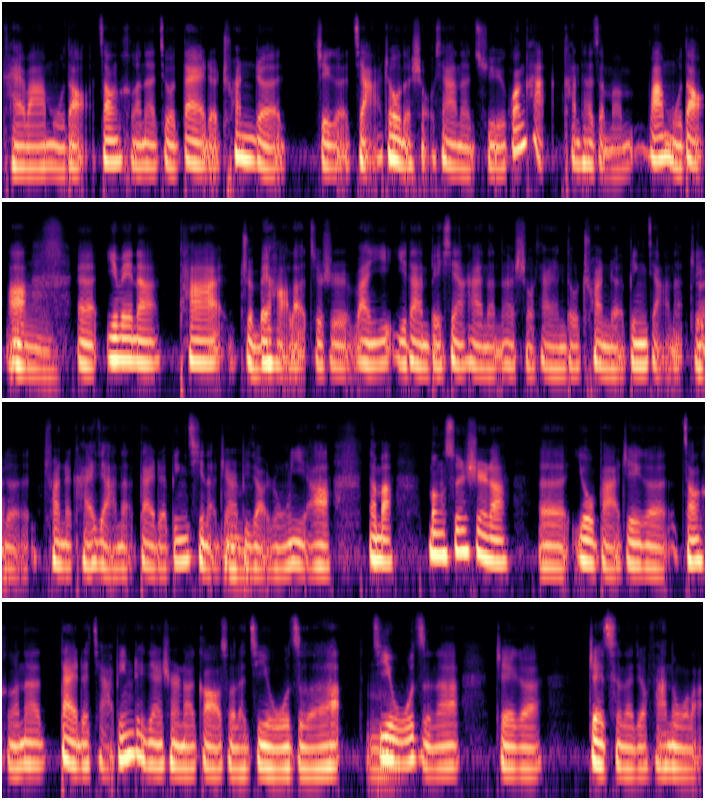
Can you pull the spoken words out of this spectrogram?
开挖墓道，臧和呢就带着穿着这个甲胄的手下呢去观看，看他怎么挖墓道啊。嗯呃，因为呢他准备好了，就是万一一旦被陷害呢，那手下人都穿着兵甲呢，这个穿着铠甲呢，带着兵器呢，这样嗯比较容易啊。那么孟孙氏呢？呃，又把这个臧和呢带着甲兵这件事呢，告诉了季武子。嗯季武子呢，这个这次呢就发怒了。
